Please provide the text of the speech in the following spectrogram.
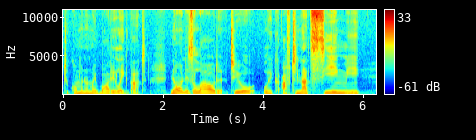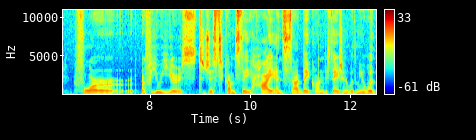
to comment on my body like that no one is allowed to like after not seeing me for a few years to just come say hi and start their conversation with me with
